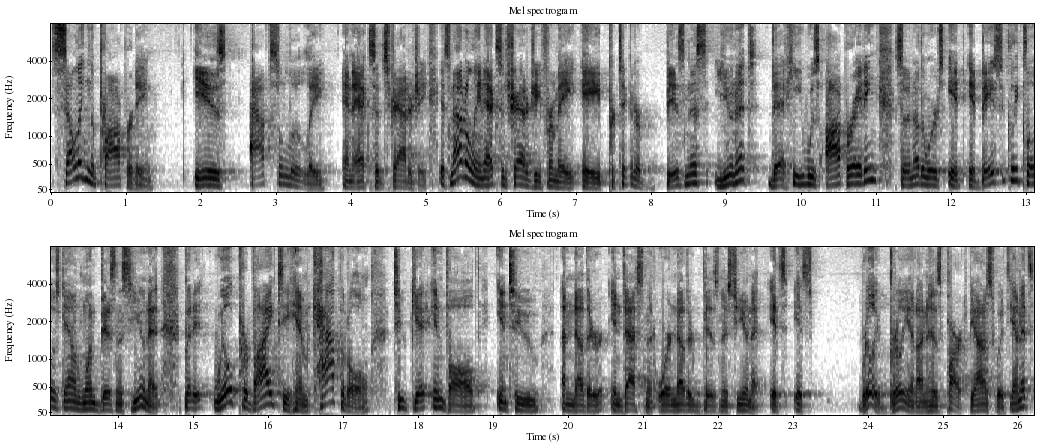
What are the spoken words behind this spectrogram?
selling the property is absolutely an exit strategy. It's not only an exit strategy from a, a particular business unit that he was operating. So, in other words, it, it basically closed down one business unit, but it will provide to him capital to get involved into another investment or another business unit. It's, it's really brilliant on his part, to be honest with you. And it's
